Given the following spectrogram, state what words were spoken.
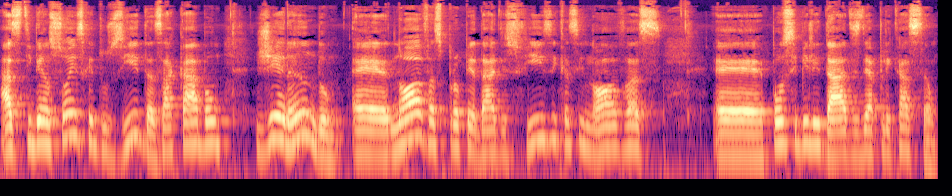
As dimensões reduzidas acabam gerando é, novas propriedades físicas e novas é, possibilidades de aplicação.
